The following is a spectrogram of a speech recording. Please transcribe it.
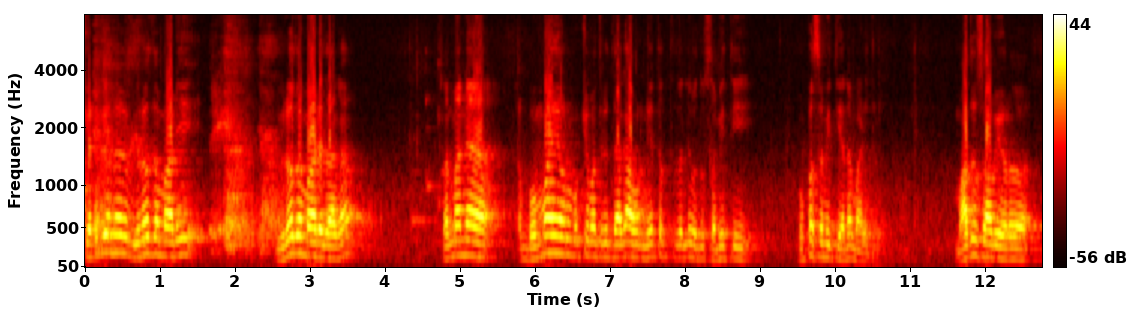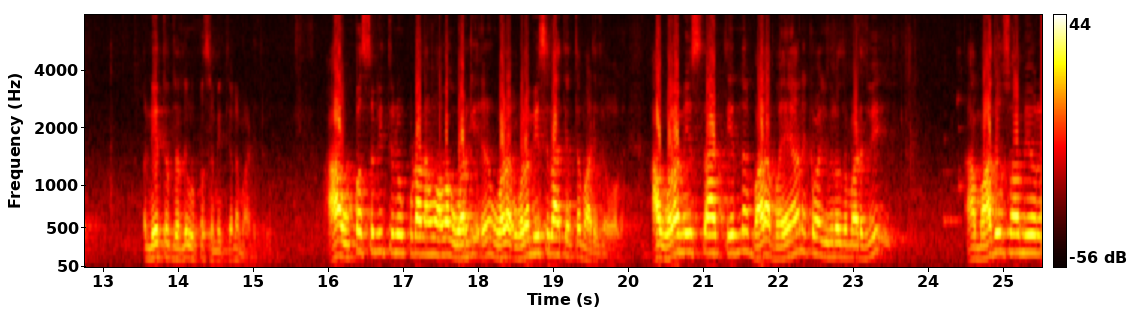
ಕೆಟಗೇನ ವಿರೋಧ ಮಾಡಿ, ವಿರೋಧ ಮಾಡಿದಾಗ ಸನ್ಮಾನ್ಯ ಬೊಮ್ಮಾಯಿ ಅವರು ಮುಖ್ಯಮಂತ್ರಿ ಇದ್ದಾಗ ಅವರ ನೇತೃತ್ವದಲ್ಲಿ ಒಂದು ಸಮಿತಿ, ಉಪಸಮಿತಿಯನ್ನು ಮಾಡಿದರು. ಮಾಧುಸ್ವಾಮಿಯವರ ನೇತೃತ್ವದಲ್ಲಿ ಉಪಸಮಿತಿಯನ್ನು ಮಾಡಿದರು. ಆ ಉಪಸಮಿತಿನೂ ಕೂಡ ನಾವು ಅವಾಗ ಹೊರಗೆ ಒಳ ಒಳ ಮೀಸಲಾತಿ ಅಂತ ಮಾಡಿದ್ವಿ ಅವಾಗ. ಆ ಒಳ ಮೀಸಲಾತಿಯನ್ನು ಭಾಳ ಭಯಾನಕವಾಗಿ ವಿರೋಧ ಮಾಡಿದ್ವಿ. ಆ ಮಾಧುಸ್ವಾಮಿಯವರ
